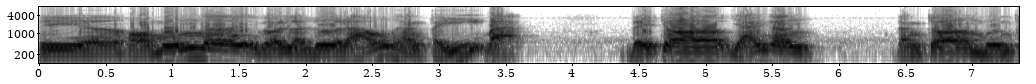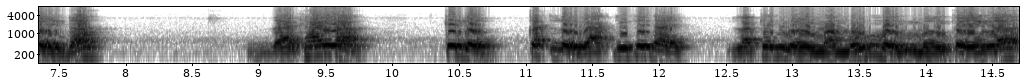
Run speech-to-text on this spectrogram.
thì ờ, họ muốn ờ, gọi là lừa đảo hàng tỷ bạc để cho giải ngân, đặng cho mượn tiền đó. Đại khái là cái được cách lừa gạt như thế này là cái người mà muốn mượn mượn tiền á,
